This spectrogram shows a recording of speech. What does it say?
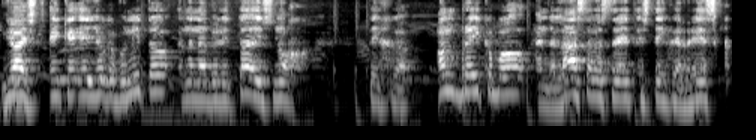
Juist, a.k.a. Yoga Bonito. En dan hebben jullie thuis nog tegen Unbreakable. En de laatste wedstrijd is tegen Risk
